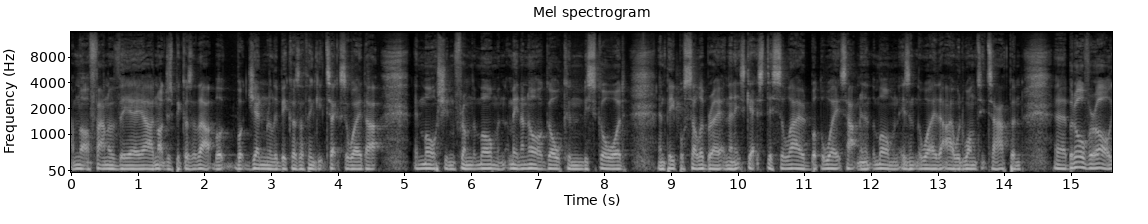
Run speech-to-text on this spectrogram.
I'm not a fan of VAR, not just because of that, but but generally because I think it takes away that emotion from the moment. I mean, I know a goal can be scored and people celebrate and then it gets disallowed, but the way it's happening at the moment isn't the way that I would want it to happen. Uh, but overall,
